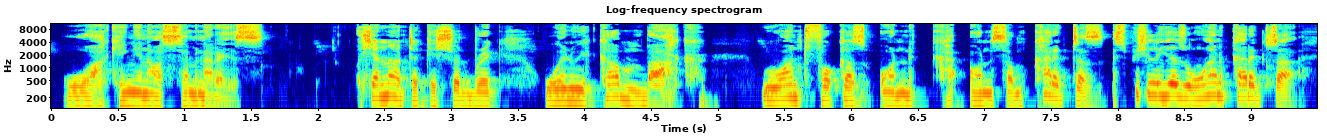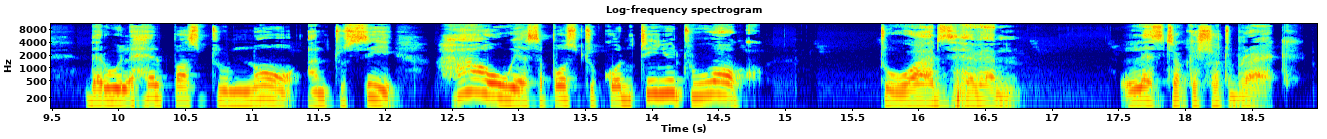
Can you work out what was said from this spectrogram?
working in our seminaries. We shall now take a short break. When we come back, we want to focus on, on some characters, especially just one character that will help us to know and to see how we are supposed to continue to walk towards heaven. Let's take a short break.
